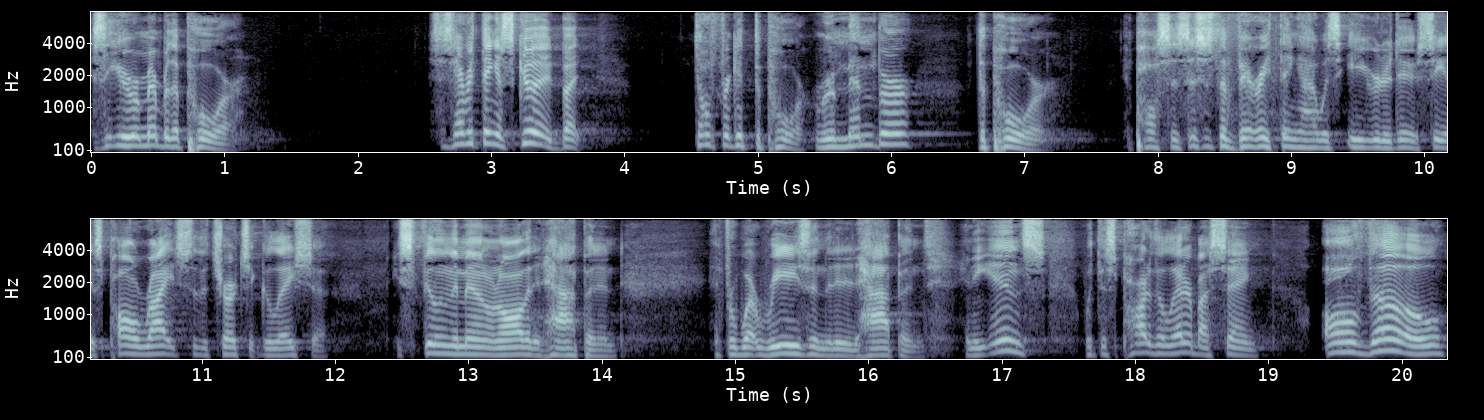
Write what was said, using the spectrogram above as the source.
is that you remember the poor. Says, everything is good, but don't forget the poor. Remember the poor. And Paul says, this is the very thing I was eager to do. See, as Paul writes to the church at Galatia, he's filling them in on all that had happened and, and for what reason that it had happened. And he ends with this part of the letter by saying, although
